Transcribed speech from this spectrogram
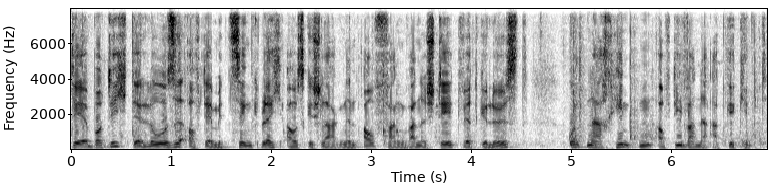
Der Bottich, der lose auf der mit Zinkblech ausgeschlagenen Auffangwanne steht, wird gelöst und nach hinten auf die Wanne abgekippt.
